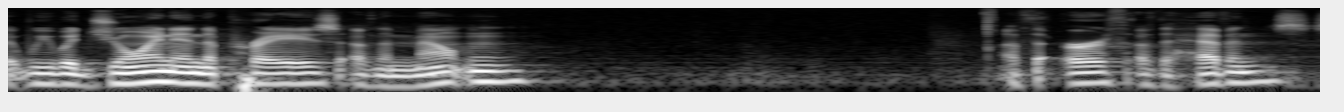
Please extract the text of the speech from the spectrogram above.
that we would join in the praise of the mountain, of the earth, of the heavens.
